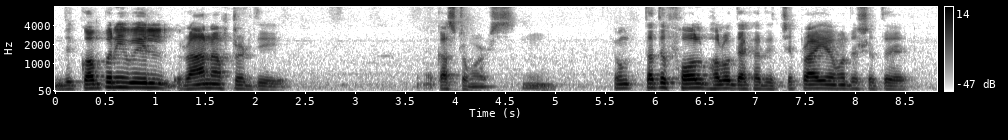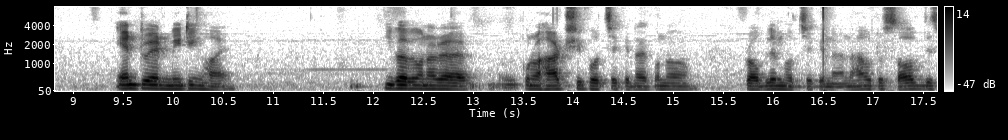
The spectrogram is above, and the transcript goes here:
the company will run after the customers এবং তাতে ফল ভালো দেখা দিচ্ছে। প্রায় আমাদের সাথে এন্ড টু এন্ড মিটিং হয়। কীভাবে ওনারা কোনো হার্ডশিপ হচ্ছে কিনা, কোনো প্রবলেম হচ্ছে কিনা how to solve this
